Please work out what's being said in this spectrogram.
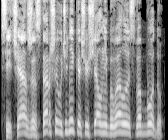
Сейчас же старший ученик ощущал небывалую свободу.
